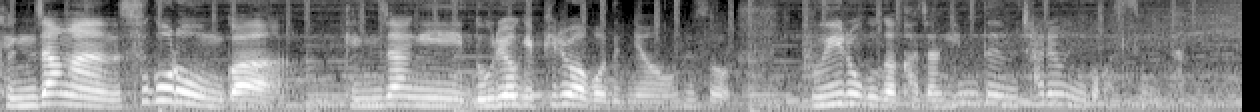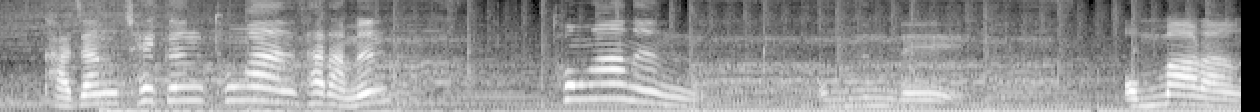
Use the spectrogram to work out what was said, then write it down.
굉장한 수고로움과 굉장히 노력이 필요하거든요. 그래서 브이로그가 가장 힘든 촬영인 것 같습니다. 가장 최근 통화한 사람은? 통화는 없는데 엄마랑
